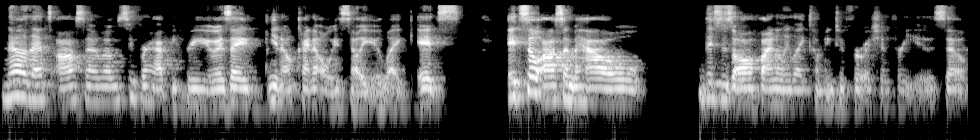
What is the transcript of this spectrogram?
No, that's awesome. I'm super happy for you as I, you know, kind of always tell you like it's it's so awesome how this is all finally like coming to fruition for you. So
